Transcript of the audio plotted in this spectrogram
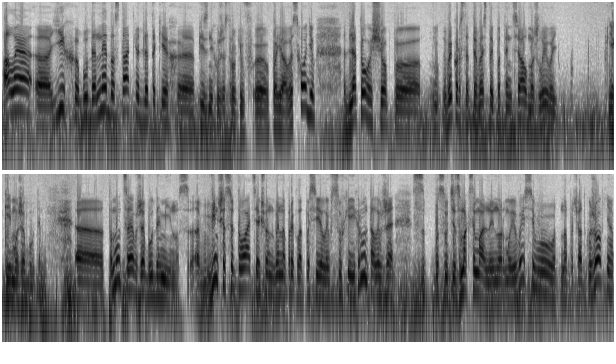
але е, їх буде недостатньо для таких е, пізніх уже строків появи сходів, для того, щоб використати весь той потенціал можливий який може бути. Е, тому це вже буде мінус. Е, В іншій ситуації, якщо ви, наприклад, посіяли в сухий ґрунт, але вже з, по суті з максимальною нормою висіву, от на початку жовтня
